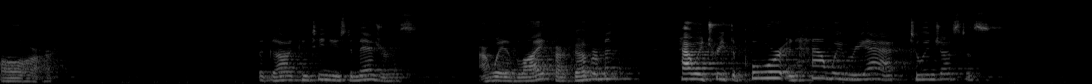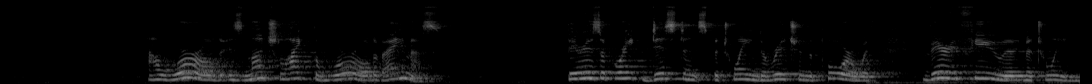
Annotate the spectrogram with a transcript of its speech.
are. But God continues to measure us our way of life, our government, how we treat the poor, and how we react to injustice. Our world is much like the world of Amos. There is a great distance between the rich and the poor, with very few in between.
